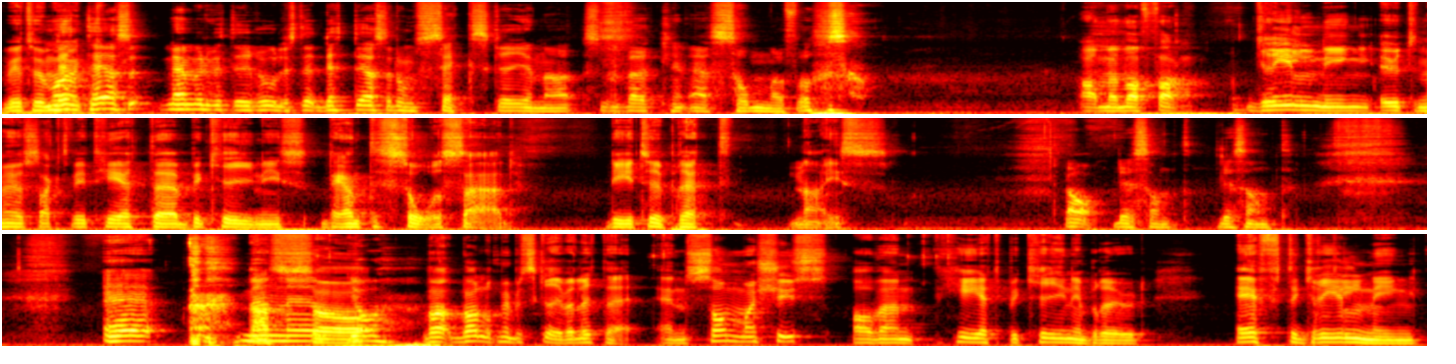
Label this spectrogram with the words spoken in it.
Vet du hur många... Detta är alltså... Nej men du vet det är roligt. Detta är alltså de sex grejerna som verkligen är sommar för oss. Ja men vad fan. Grillning, utomhusaktiviteter, bikinis. Det är inte så sad. Det är typ rätt nice. Ja, det är sant. Det är sant. Eh, men... alltså, eh, ja. bara, bara låt mig beskriva lite. En sommarkyss av en het bikinibrud. Efter grillning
